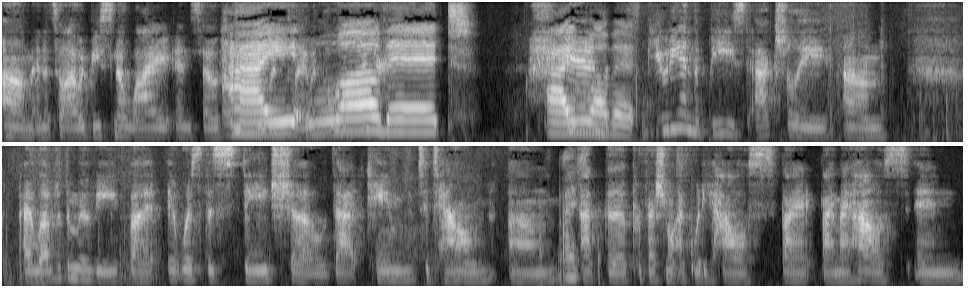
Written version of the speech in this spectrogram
Um, and so I would be Snow White. And so he, he would I play with the little love it. I And love it. Beauty and the Beast, actually, um, I loved the movie, but it was the stage show that came to town um, I at the Professional Equity House by by my house in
